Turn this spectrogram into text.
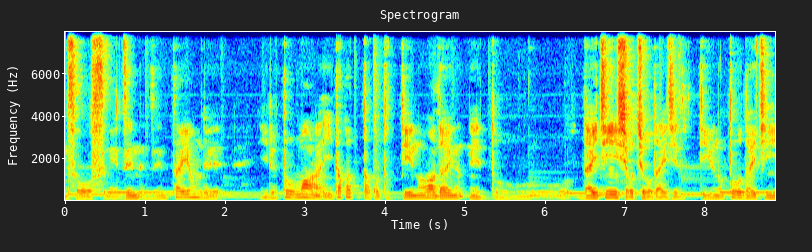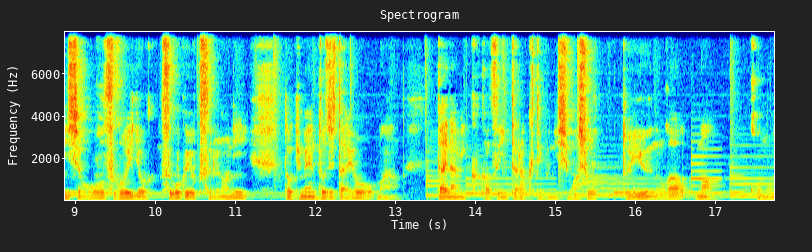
ん、そうっすね。全、全体読んでいると、まあ、言いたかったことっていうのは、えっ、ー、と、第一印象超大事っていうのと、第一印象をすごいよ、すごく良くするのに、ドキュメント自体を、まあ、ダイナミックかつインタラクティブにしましょうというのが、まあ、この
